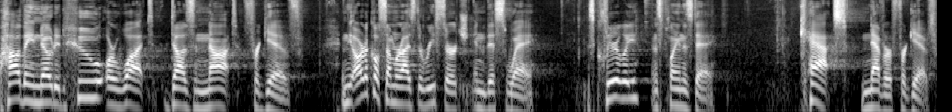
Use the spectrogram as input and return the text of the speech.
how they noted who or what does not forgive. And the article summarized the research in this way as clearly and as plain as day cats never forgive.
